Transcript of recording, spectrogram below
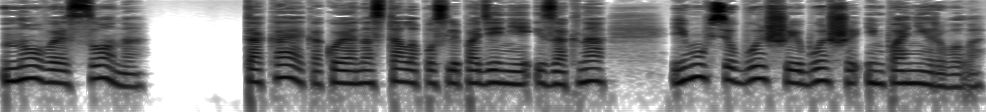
Новая Сона Такая, какой она стала после падения из окна, ему все больше и больше импонировала.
